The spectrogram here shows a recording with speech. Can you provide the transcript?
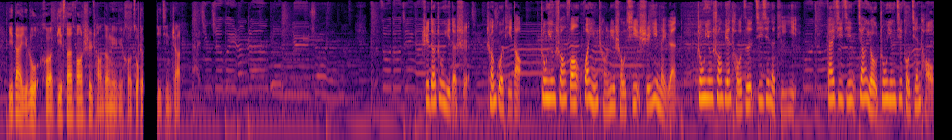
“一带一路”和第三方市场等领域合作及进展。值得注意的是，成果提到，中英双方欢迎成立首期十亿美元中英双边投资基金的提议，该基金将由中英机构牵头。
